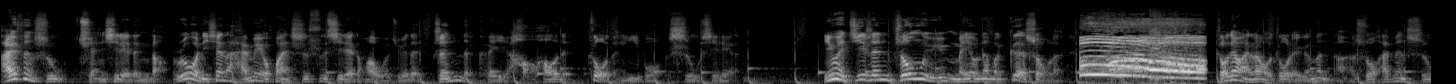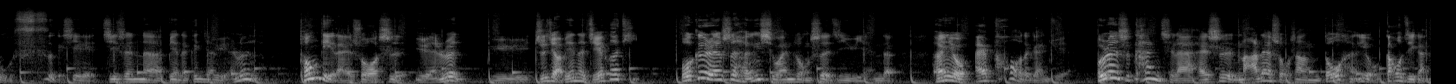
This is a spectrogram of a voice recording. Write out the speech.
iPhone 十五全系列登岛，如果你现在还没有换十四系列的话，我觉得真的可以好好的坐等一波十五系列了，因为机身终于没有那么硌手了。昨天晚上我做了一个梦啊，说 iPhone 十五四个系列机身呢变得更加圆润了，通体来说是圆润与直角边的结合体。我个人是很喜欢这种设计语言的，很有 iPod 的感觉，不论是看起来还是拿在手上都很有高级感。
